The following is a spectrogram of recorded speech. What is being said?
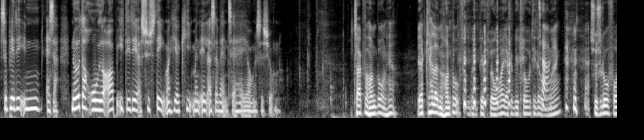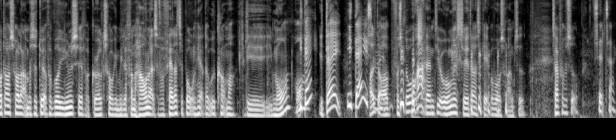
så bliver det en, altså noget, der roder op i det der system og hierarki, man ellers er vant til at have i organisationer. Tak for håndbogen her. Jeg kalder den håndbog, fordi man bliver klogere. Jeg kan blive klogere de der unge. Ikke? Sociolog, foredragsholder, ambassadør for både UNICEF og Girl Talk, Emilia von Havne, altså forfatter til bogen her, der udkommer er det i morgen? Over? I dag. I dag? I dag, Hold da op. Forstå, hvordan de unge sætter og skaber vores fremtid. Tak for besøget. Selv tak.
